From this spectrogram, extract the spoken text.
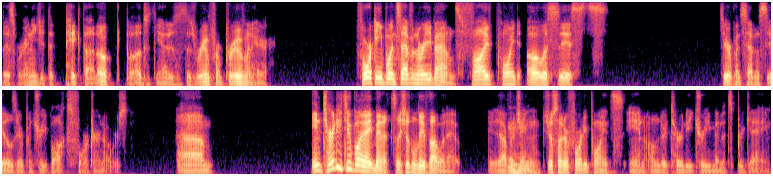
this we're gonna need you to pick that up, bud. You know, there's there's room for improvement here. 14.7 rebounds, 5.0 assists, 0.7 steals, 0.3 blocks, four turnovers. Um in 32.8 minutes, I shouldn't leave that one out. He's averaging just under 40 points in under 33 minutes per game.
